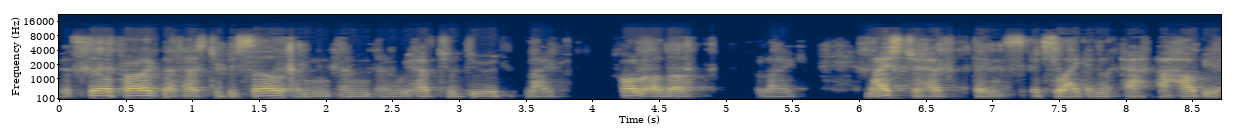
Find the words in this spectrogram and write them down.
it's still a product that has to be sold, and and and we have to do it like all other like nice to have things. It's like an, a, a hobby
